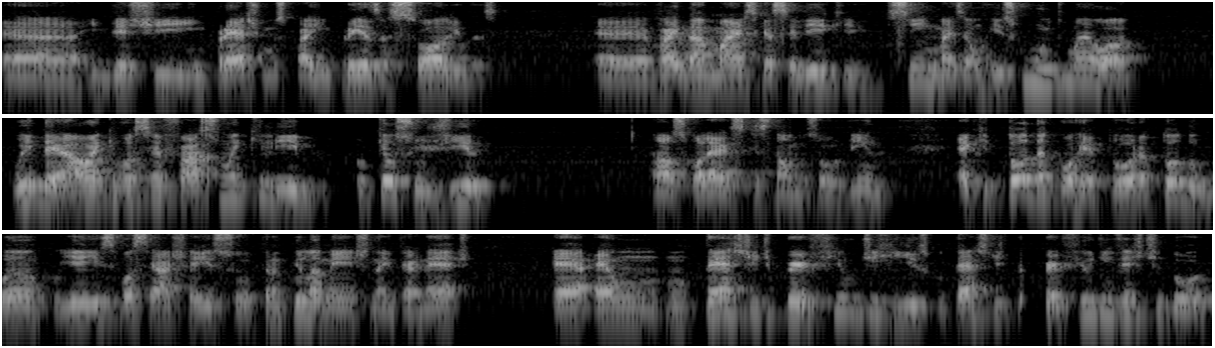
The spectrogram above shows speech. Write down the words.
é, investir em empréstimos para empresas sólidas. É, vai dar mais que a Selic? Sim, mas é um risco muito maior. O ideal é que você faça um equilíbrio. O que eu sugiro aos colegas que estão nos ouvindo é que toda corretora, todo banco, e aí se você acha isso tranquilamente na internet, é, é um, um, teste de perfil de risco, teste de perfil de investidor,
